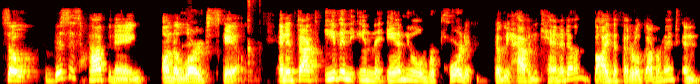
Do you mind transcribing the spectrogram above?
So this is happening on a large scale. And in fact, even in the annual reporting that we have in Canada by the federal government, and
